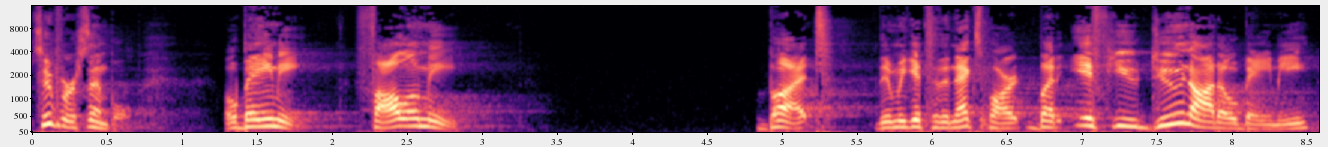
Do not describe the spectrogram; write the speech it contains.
Super simple. Obey me, follow me. But, then we get to the next part, but if you do not obey me,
